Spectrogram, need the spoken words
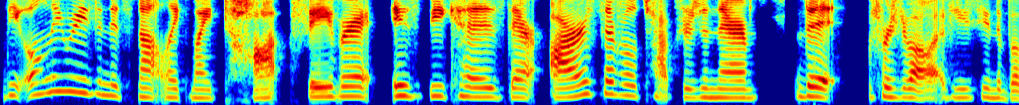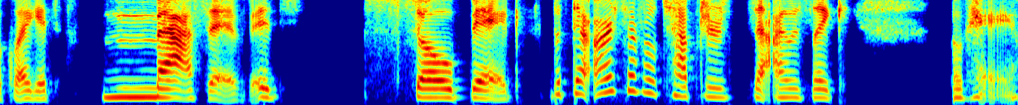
the only reason it's not like my top favorite is because there are several chapters in there that, first of all, if you've seen the book, like it's massive, it's so big. But there are several chapters that I was like, okay,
